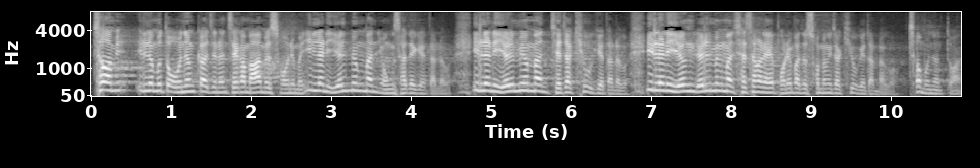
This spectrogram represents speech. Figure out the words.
처음 1년부터 5년까지는 제가 마음의 소원이면 1년에 10명만 용사되게 해달라고. 1년에 10명만 제자 키우게 해달라고. 1년에 10명만 세상을 보내받은 소명자 키우게 해달라고. 처음 5년 동안.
